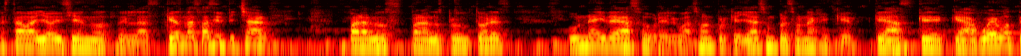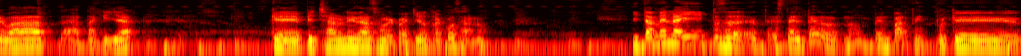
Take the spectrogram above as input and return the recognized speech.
Estaba yo diciendo de las que es más fácil pichar para los para los productores una idea sobre el guasón porque ya es un personaje que que, haz- que, que a huevo te va a, taquillar que pichar una idea sobre cualquier otra cosa, ¿no? Y también ahí pues eh, está el pedo, ¿no? En parte, porque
